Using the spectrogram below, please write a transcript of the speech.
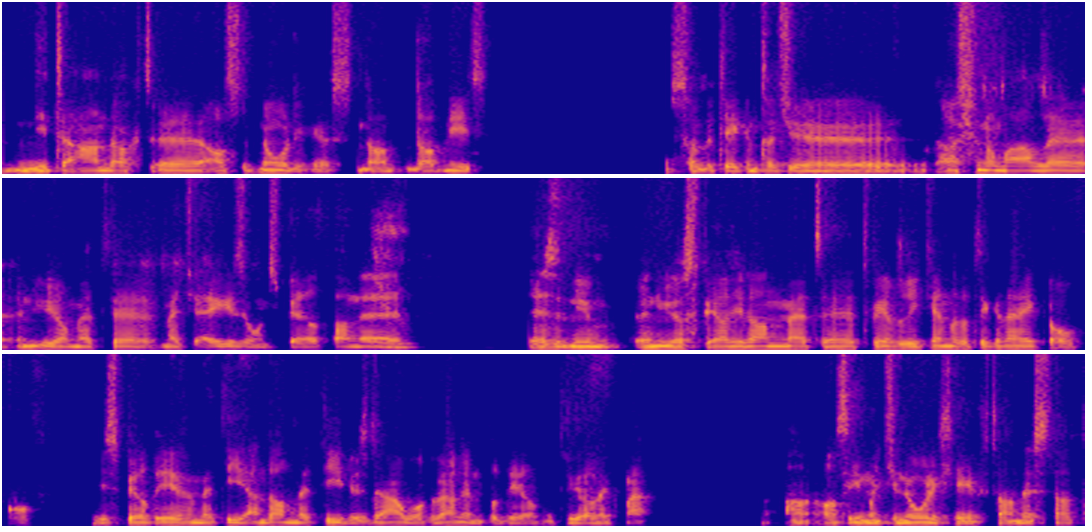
niet de aandacht uh, als het nodig is. Dat, dat niet. Dus dat betekent dat je, als je normaal uh, een uur met, met je eigen zoon speelt, dan ja. Is het nu een uur speel je dan met twee of drie kinderen tegelijk. Of, of je speelt even met die en dan met die. Dus daar wordt wel in verdeeld natuurlijk. Maar als iemand je nodig heeft, dan is dat,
